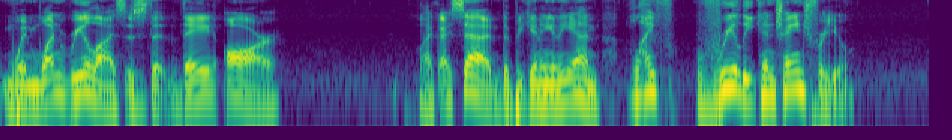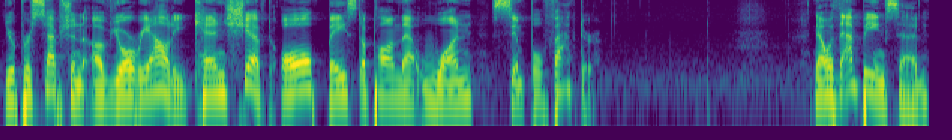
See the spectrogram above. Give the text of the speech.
when one realizes that they are, like I said, the beginning and the end, life really can change for you your perception of your reality can shift, all based upon that one simple factor. Now, with that being said,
